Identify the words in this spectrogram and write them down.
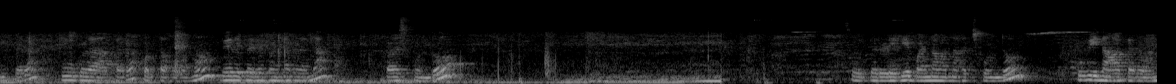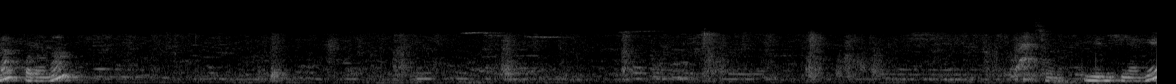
ಈ ಥರ ಹೂಗಳ ಆಕಾರ ಕೊಡ್ತಾ ಹೋಗೋಣ. ಬೇರೆ ಬೇರೆ ಬಣ್ಣಗಳನ್ನು ಬಳಸ್ಕೊಂಡು. ಸೊ ಬೆರಳಿಗೆ ಬಣ್ಣವನ್ನು ಹಚ್ಕೊಂಡು ಹೂವಿನ ಆಕಾರವನ್ನು ಕೊಡೋಣ ಸೊ ಈ ರೀತಿಯಾಗಿ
